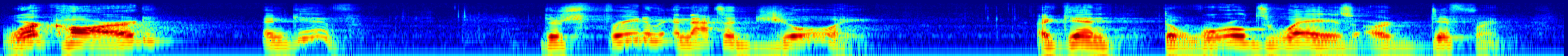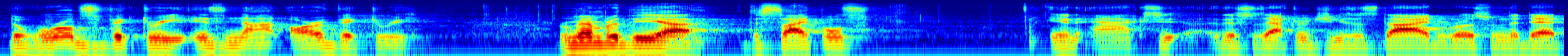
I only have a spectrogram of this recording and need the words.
work hard, and give. There's freedom, and that's a joy. Again, the world's ways are different. The world's victory is not our victory. Remember the uh, disciples in Acts? This was after Jesus died, rose from the dead,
